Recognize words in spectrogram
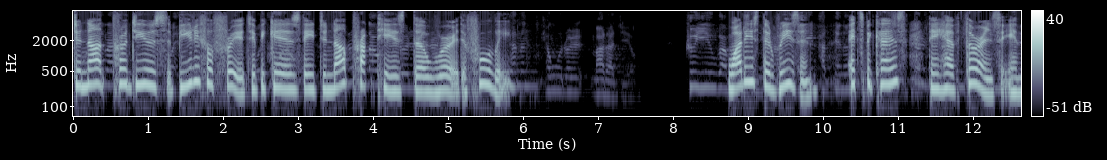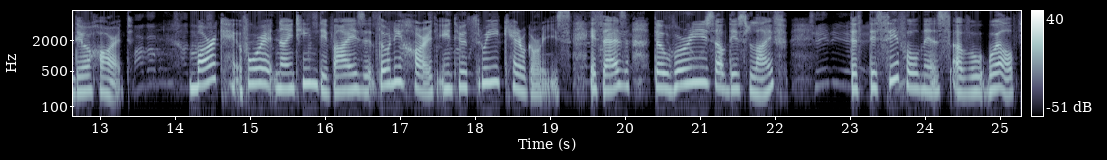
do not produce beautiful fruit because they do not practice the word fully. What is the reason? It's because they have thorns in their heart. Mark 4:19 divides thorny heart into three categories. It says the worries of this life, the deceitfulness of wealth,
